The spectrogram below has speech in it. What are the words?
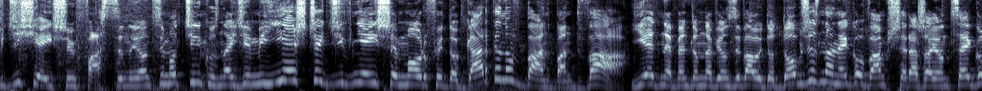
W dzisiejszym fascynującym odcinku znajdziemy jeszcze dziwniejsze morfy do Garden of Banban 2. Jedne będą nawiązywały do dobrze znanego wam przerażającego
